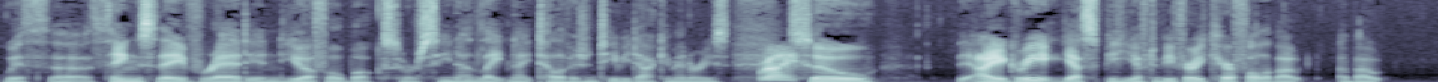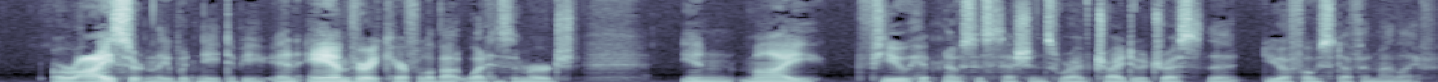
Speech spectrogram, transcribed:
with uh, things they've read in UFO books or seen on late night television, TV documentaries. Right. So, I agree. Yes, you have to be very careful about about or I certainly would need to be, and am very careful about what has emerged in my few hypnosis sessions where I've tried to address the UFO stuff in my life.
